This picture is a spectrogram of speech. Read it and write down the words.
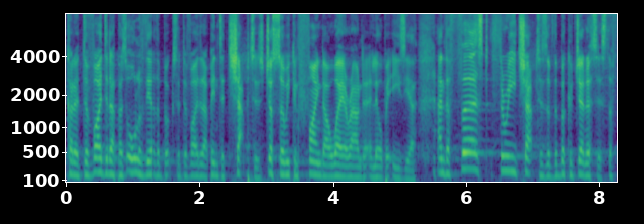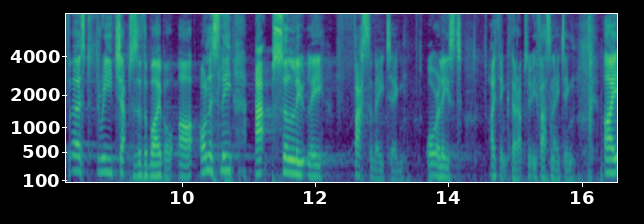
kind of divided up as all of the other books are divided up into chapters, just so we can find our way around it a little bit easier. And the first three chapters of the book of Genesis, the first three chapters of the Bible, are honestly absolutely fascinating. Or at least, I think they're absolutely fascinating. I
